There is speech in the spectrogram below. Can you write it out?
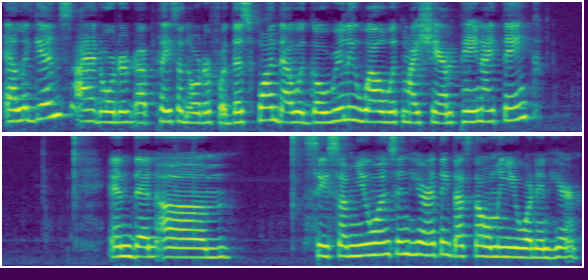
Elegance. I had ordered, uh, placed an order for this one. That would go really well with my champagne, I think. And then, um, see some new ones in here. I think that's the only new one in here.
